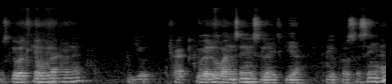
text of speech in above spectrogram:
उसके बाद क्या बोला है मैंने? ये फैक्ट की वैल्यू वन से इनिशलाइज किया। तो ये प्रोसेसिंग है।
